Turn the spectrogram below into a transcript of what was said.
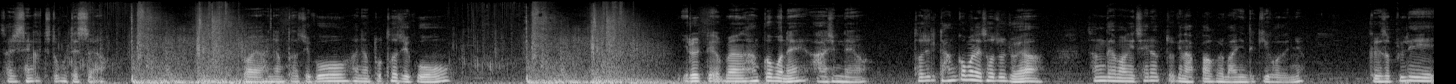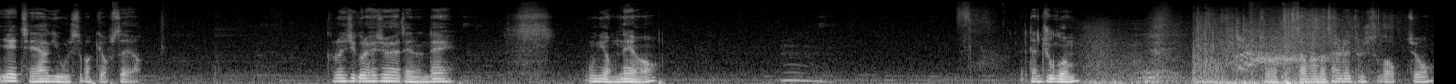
사실 생각지도 못했어요. 좋아요. 한 장 터지고 한 장 또 터지고 이럴 때면 한꺼번에 아쉽네요. 터질 때 한꺼번에 터져줘야 상대방이 체력적인 압박을 많이 느끼거든요. 그래서 플레이에 제약이 올 수밖에 없어요. 그런 식으로 해줘야 되는데 운이 없네요. 일단 죽음. 저 백사부만 살려둘 수가 없죠.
